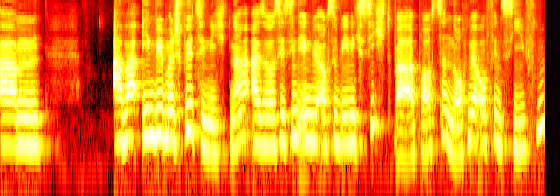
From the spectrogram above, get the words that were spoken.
Ähm, aber irgendwie, man spürt sie nicht. Ne? Also sie sind irgendwie auch so wenig sichtbar. Braucht es dann noch mehr Offensiven?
